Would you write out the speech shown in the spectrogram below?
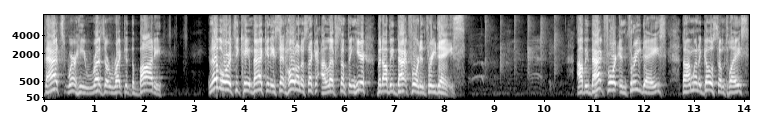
That's where he resurrected the body. In other words, he came back and he said, Hold on a second, I left something here, but I'll be back for it in three days. I'll be back for it in three days, but I'm going to go someplace,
